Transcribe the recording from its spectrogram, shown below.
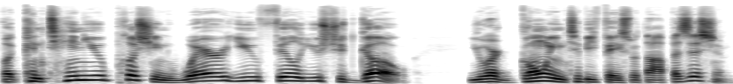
but continue pushing where you feel you should go. You are going to be faced with opposition.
